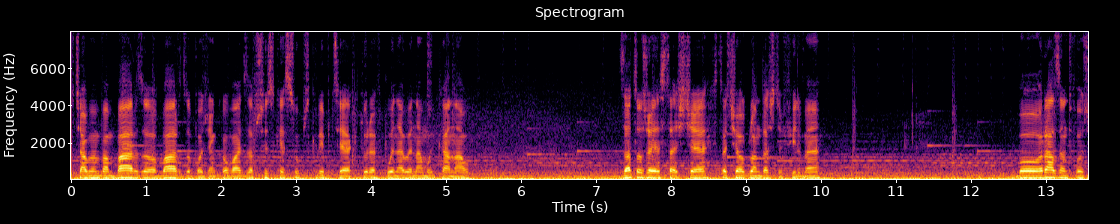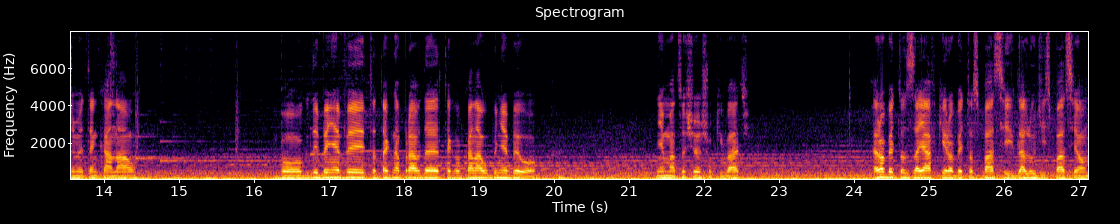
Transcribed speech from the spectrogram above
chciałbym Wam bardzo, bardzo podziękować za wszystkie subskrypcje, które wpłynęły na mój kanał za to, że jesteście, chcecie oglądać te filmy, bo razem tworzymy ten kanał. Bo gdyby nie wy, to tak naprawdę tego kanału by nie było. Nie ma co się oszukiwać. Robię to z zajawki, robię to z pasji, dla ludzi z pasją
